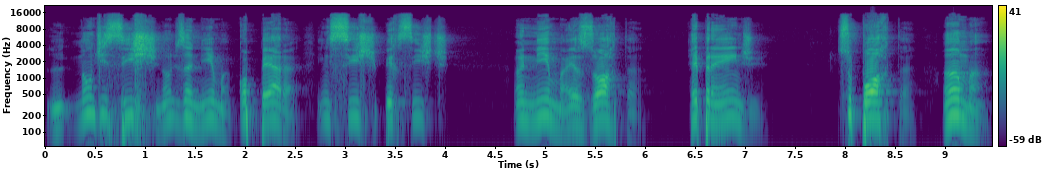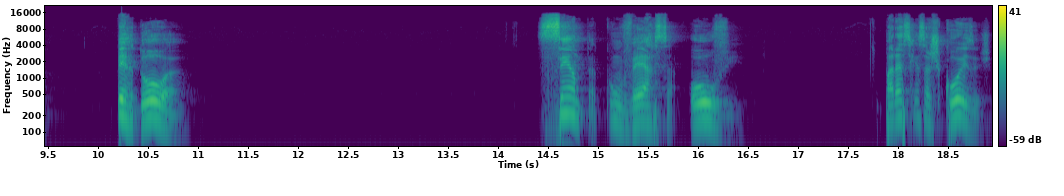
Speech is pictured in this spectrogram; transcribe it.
Não desiste, não desanima. Coopera, insiste, persiste. Anima, exorta, repreende, suporta, ama, perdoa, Senta, conversa, ouve. Parece que essas coisas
